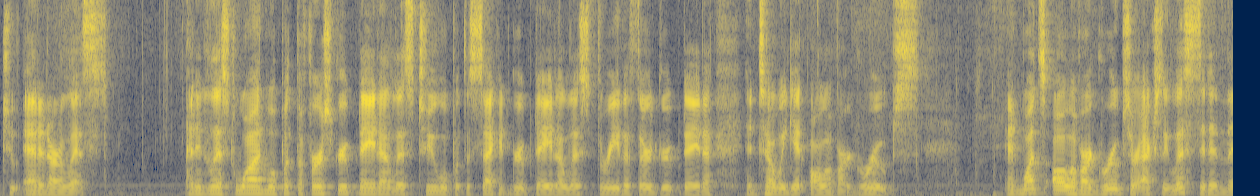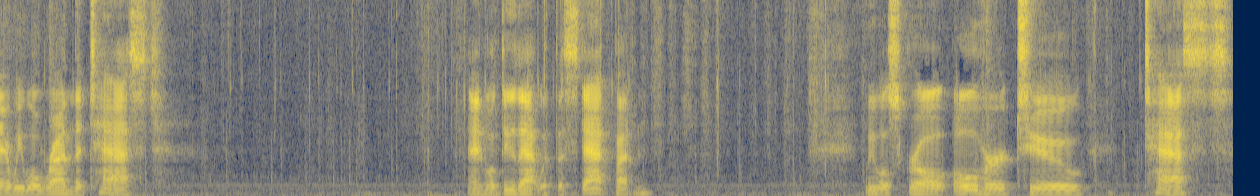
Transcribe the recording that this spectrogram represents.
to edit our list. And in list 1, we'll put the first group data. List 2, we'll put the second group data. List 3, the third group data, until we get all of our groups. And once all of our groups are actually listed in there, we will run the test. And we'll do that with the Stat button we will scroll over to tests.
